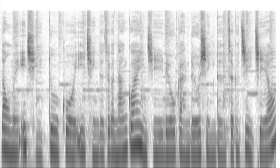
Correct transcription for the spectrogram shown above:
让我们一起度过疫情的这个难关，以及流感流行的这个季节哦。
